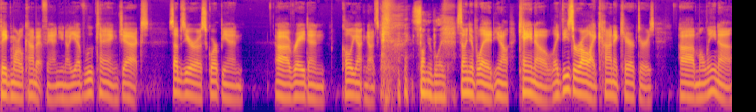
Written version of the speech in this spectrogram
big Mortal Kombat fan, you know, you have Liu Kang, Jax, Sub-Zero, Scorpion, uh Raiden, Cole Young, no, it's Sonya Blade. Sonya Blade, you know, Kano, like these are all iconic characters. Uh Mileena.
